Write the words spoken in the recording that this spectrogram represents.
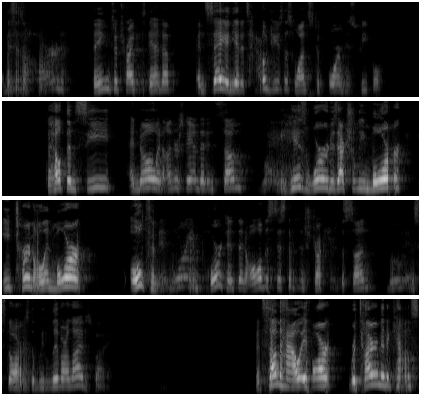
And this is a hard thing to try to stand up and say, and yet it's how Jesus wants to form his people. To help them see and know and understand that in some way his word is actually more eternal and more ultimate, more important than all the systems and structures, the sun, moon, and stars that we live our lives by. That somehow, if our retirement accounts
